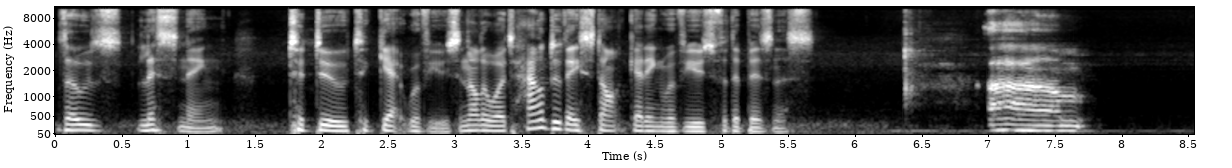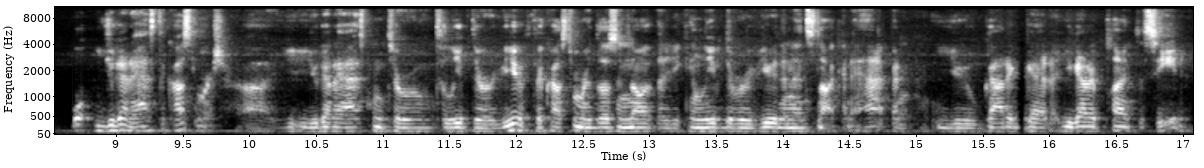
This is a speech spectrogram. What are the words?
those listening to do to get reviews? In other words, how do they start getting reviews for the business? Um, well, you got to ask the customers. Uh, you, you got to ask them to, to leave the review. If the customer doesn't know that you can leave the review, then it's not going to happen. You got to get you got to plant the seed.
